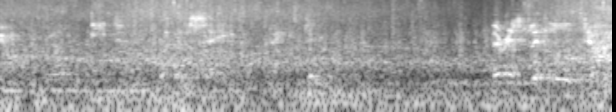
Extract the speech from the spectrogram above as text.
You will meet the same fate. There is little time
